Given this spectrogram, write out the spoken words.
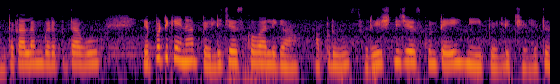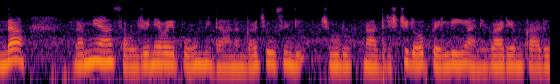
ఎంతకాలం గడుపుతావు? ఎప్పటికైనా పెళ్ళి చేసుకోవాలిగా. అప్పుడు సురేష్ని చేసుకుంటే నీ పెళ్ళి చెల్లుతుందా? రమ్య సౌజన్య వైపు నిదానంగా చూసింది. చూడు నా దృష్టిలో పెళ్ళి అనివార్యం కాదు.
